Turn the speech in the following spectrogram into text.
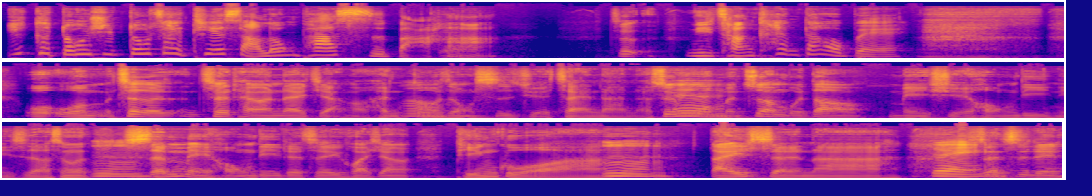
一个东西都在贴沙龙 pass 吧？哈，这你常看到呗。我我们这个在台湾来讲哈，很多这种视觉灾难的，所以我们赚不到美学红利，你知道什么审美红利的这一块，像苹果啊、嗯、戴森啊，对，甚至连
